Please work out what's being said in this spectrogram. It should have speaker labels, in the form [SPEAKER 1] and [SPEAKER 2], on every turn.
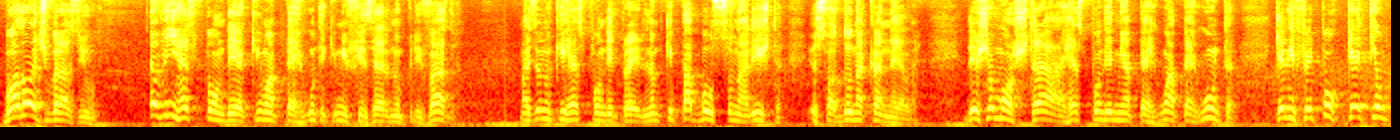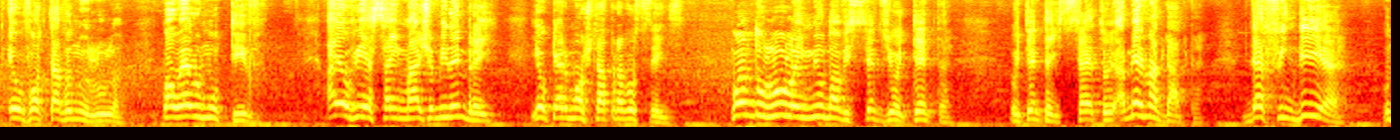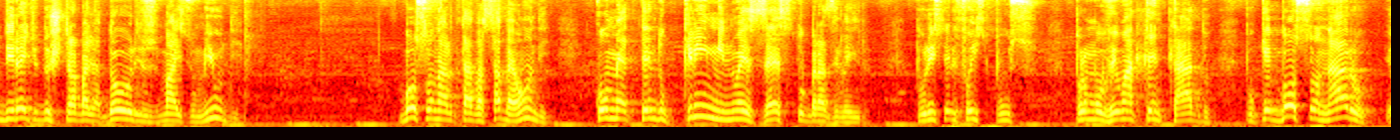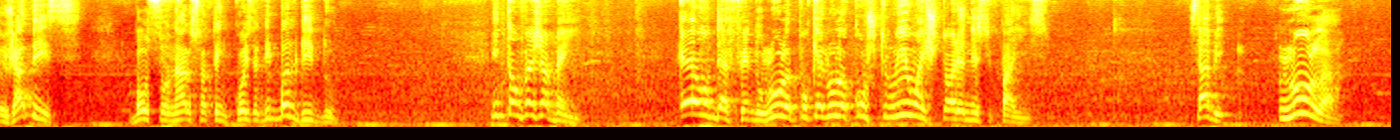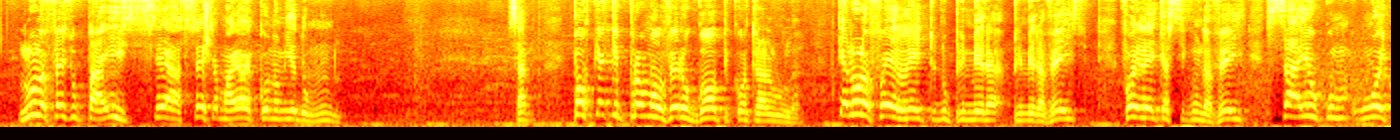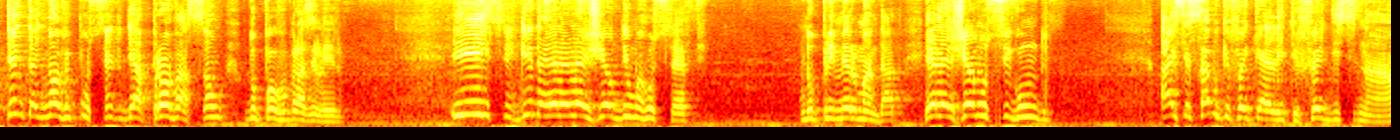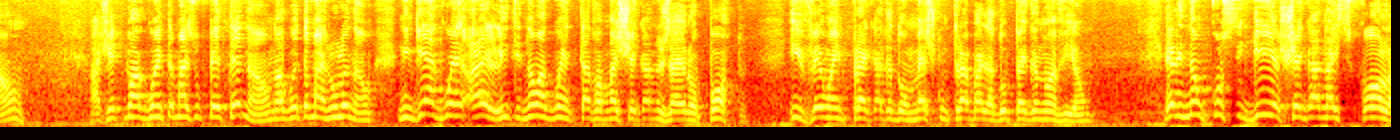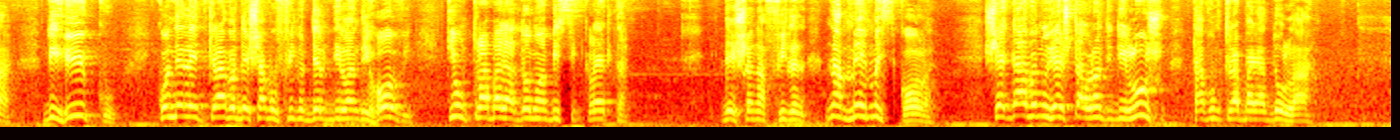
[SPEAKER 1] Boa noite, Brasil. Eu vim responder aqui uma pergunta que me fizeram no privado, mas eu não quis responder para ele não, porque para bolsonarista eu só dou na canela. Deixa eu mostrar, responder minha pergunta, a pergunta que ele fez, por que, que eu, eu votava no Lula? Qual era o motivo? Aí eu vi essa imagem, eu me lembrei, e eu quero mostrar para vocês. Quando Lula em 1980, 87, a mesma data, defendia o direito dos trabalhadores, mais humildes. Bolsonaro estava, sabe aonde? Cometendo crime no exército brasileiro. Por isso ele foi expulso. Promoveu um atentado. Porque Bolsonaro, eu já disse, Bolsonaro só tem coisa de bandido. Então veja bem, eu defendo Lula porque Lula construiu uma história nesse país. Sabe, Lula Lula fez o país ser a sexta maior economia do mundo. Sabe? Por que, que promoveram o golpe contra Lula? Porque Lula foi eleito no primeira, primeira vez, foi eleito a segunda vez, saiu com 89% de aprovação do povo brasileiro. E em seguida ele elegeu Dilma Rousseff no primeiro mandato, elegeu no segundo. Aí você sabe o que foi que a elite fez? Disse: não a gente não aguenta mais o PT, não. Não aguenta mais Lula, não. Ninguém aguenta. A elite não aguentava mais chegar nos aeroportos e ver uma empregada doméstica, um trabalhador pegando um avião. Ele não conseguia chegar na escola de rico. Quando ele entrava, deixava o filho dele de Land Rover, tinha um trabalhador numa bicicleta, deixando a filha na mesma escola. Chegava no restaurante de luxo, estava um trabalhador lá.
